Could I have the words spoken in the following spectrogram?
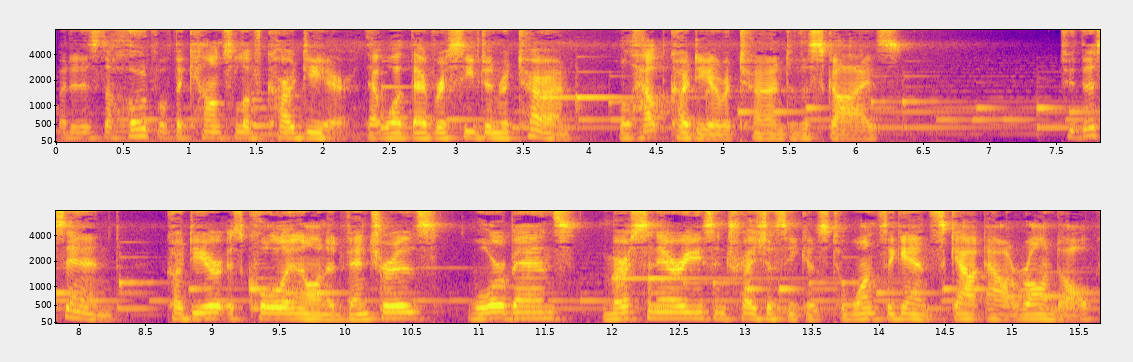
but it is the hope of the Council of Kardir that what they've received in return will help Kardir return to the skies. To this end, Kardir is calling on adventurers, warbands, mercenaries, and treasure seekers to once again scout out Rondhol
